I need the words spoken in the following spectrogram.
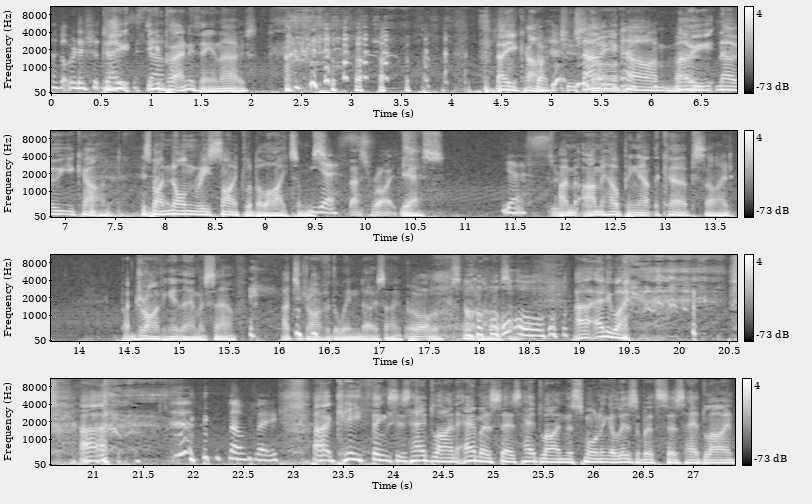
I got rid of it. because you, you can put anything in those. no, you can't. Don't you no, start. you can't. No, you, no, you can't. It's my non-recyclable items. yes. That's right. Yes. Yes. I'm I'm helping out the curbside by driving it there myself. I had to drive with the windows open. Oh. It's not nice. is it? Oh, Uh, anyway, lovely. uh, Keith thinks it's headline. Emma says headline this morning. Elizabeth says headline.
